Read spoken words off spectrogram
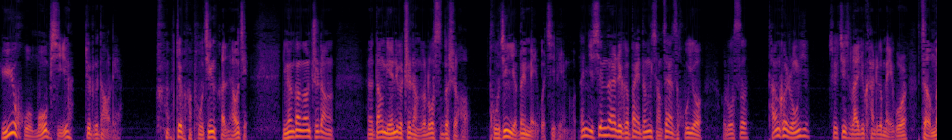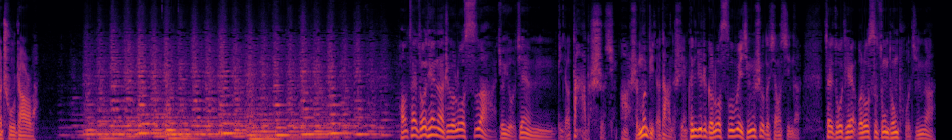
与虎谋皮啊，就这个道理，对吧？普京很了解。你看刚刚执掌，呃，当年这个执掌俄罗斯的时候，普京也被美国欺骗过。那你现在这个拜登想再次忽悠俄罗斯，谈何容易？所以接下来就看这个美国怎么出招吧。好，在昨天呢，这个俄罗斯啊就有件比较大的事情啊，什么比较大的事情？根据这个俄罗斯卫星社的消息呢，在昨天，俄罗斯总统普京啊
